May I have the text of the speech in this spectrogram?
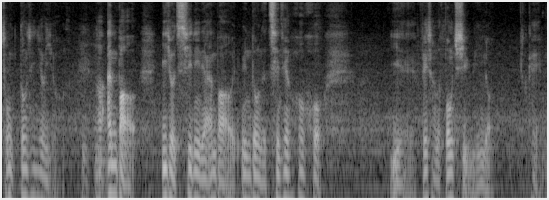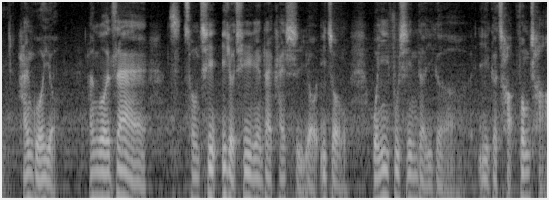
从东京就有了。然后安保一九七零年安保运动的前前后后，也非常的风起云涌。OK，韩国有，韩国在。从七一九七零年代开始，有一种文艺复兴的一个一个潮风潮，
